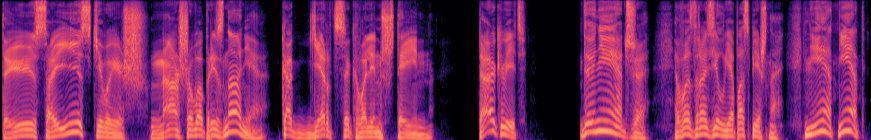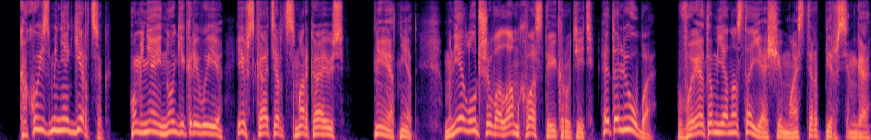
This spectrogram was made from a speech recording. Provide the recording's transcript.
«Ты соискиваешь нашего признания, как герцог Валенштейн. Так ведь?» «Да нет же!» — возразил я поспешно. «Нет, нет! Какой из меня герцог? У меня и ноги кривые, и в скатерть сморкаюсь. Нет, нет, мне лучше валам хвосты крутить. Это Люба. В этом я настоящий мастер пирсинга».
